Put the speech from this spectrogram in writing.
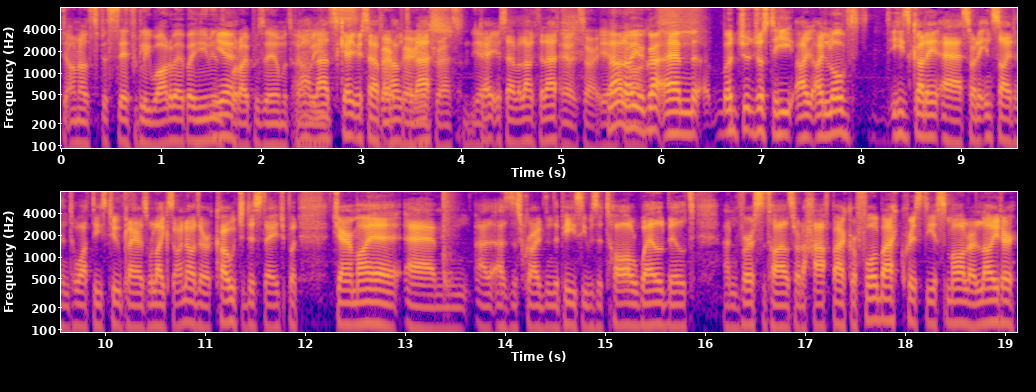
Don't know specifically what about Bohemians, Yeah. but I presume it's going to Oh, be lads, get yourself very, along to that. Yeah. Get yourself along to that. Anyway, sorry. Yeah, no, no, go you're great. Um, but ju- just he, I, I loved. He's got a uh, sort of insight into what these two players were like. So I know they're a coach at this stage, but Jeremiah, um, as described in the piece, he was a tall, well-built, and versatile sort of halfback or fullback. Christie, a smaller, lighter,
